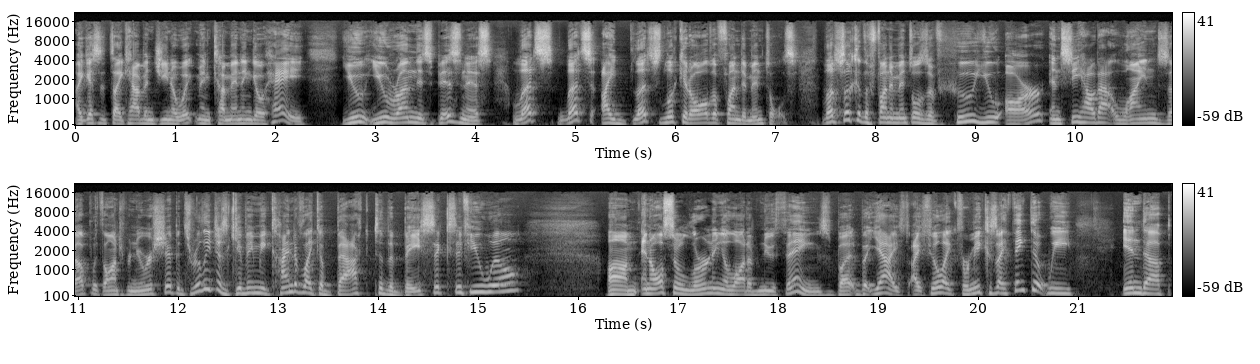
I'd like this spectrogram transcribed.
I guess it's like having Gino Wickman come in and go, "Hey, you you run this business. Let's let's I let's look at all the fundamentals. Let's look at the fundamentals of who you are and see how that lines up with entrepreneurship." It's really just giving me kind of like a back to the basics, if you will, um, and also learning a lot of new things. But but yeah, I, I feel like for me because I think that we end up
